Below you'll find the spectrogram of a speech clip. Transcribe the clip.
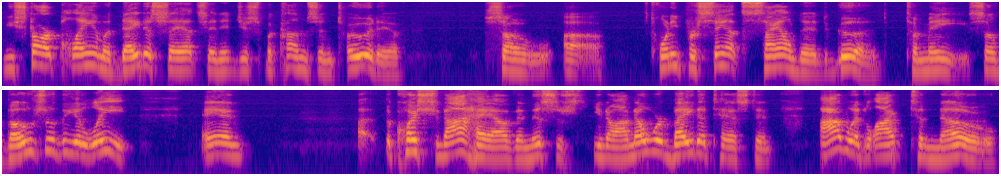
you start playing with data sets and it just becomes intuitive. So, uh, 20% sounded good to me. So, those are the elite. And uh, the question I have, and this is, you know, I know we're beta testing. I would like to know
